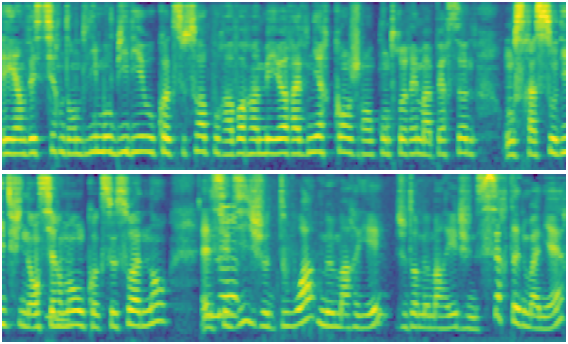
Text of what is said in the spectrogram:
et investir dans de l'immobilier ou quoi que ce soit pour avoir un meilleur avenir quand je rencontrerai ma personne, on sera solide financièrement ou quoi que ce soit. Non, elle s'est dit, je dois me marier, je dois me marier d'une certaine manière.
